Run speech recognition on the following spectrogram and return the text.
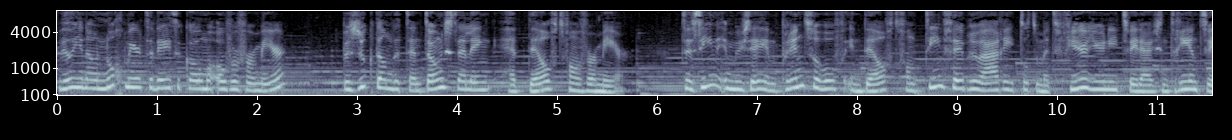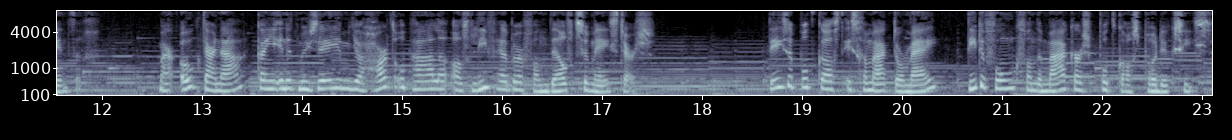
Wil je nou nog meer te weten komen over Vermeer? Bezoek dan de tentoonstelling Het Delft van Vermeer. Te zien in Museum Prinsenhof in Delft van 10 februari tot en met 4 juni 2023. Maar ook daarna kan je in het museum je hart ophalen als liefhebber van Delftse meesters. Deze podcast is gemaakt door mij, Diede Vonk van de Makers Podcast Producties.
